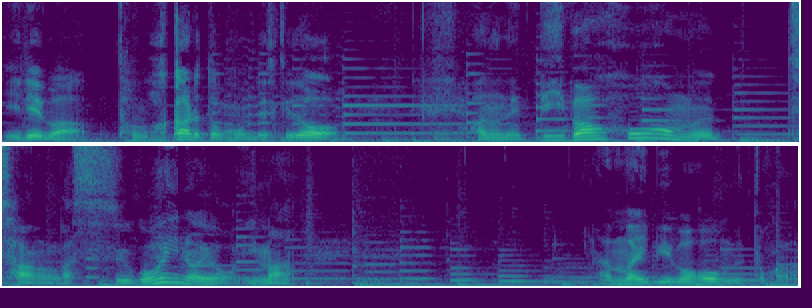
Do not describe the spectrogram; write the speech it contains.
いれば多分わかると思うんですけど、あのね、ビバホームさんがすごいのよ、今。あんまりビバホームとか、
